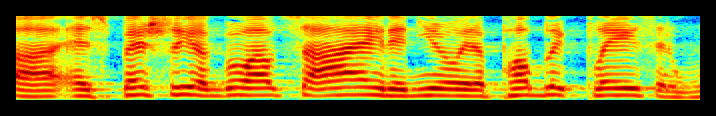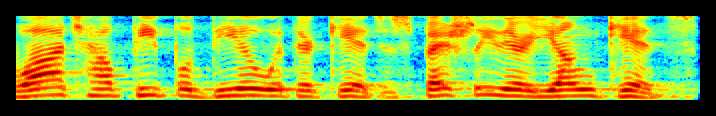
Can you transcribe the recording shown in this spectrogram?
Uh, especially I'll go outside and, you know, in a public place and watch how people deal with their kids, especially their young kids.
